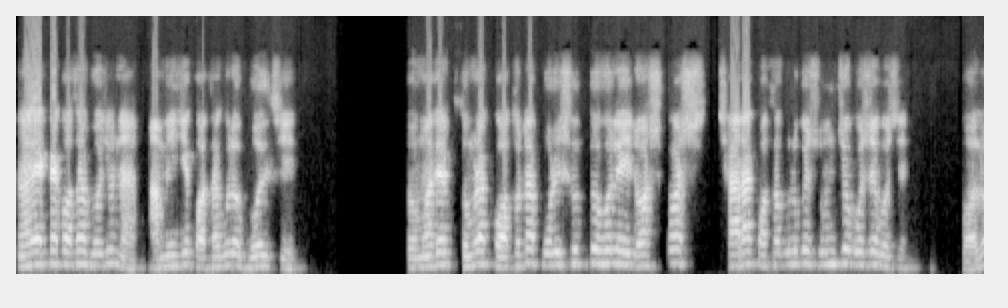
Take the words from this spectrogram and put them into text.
নাহলে একটা কথা বোঝো না, আমি যে কথাগুলো বলছি তোমাদের, তোমরা কতটা পরিশুদ্ধ হলে এই রসকস ছাড়া কথাগুলোকে শুনছো বসে বসে? বলো।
